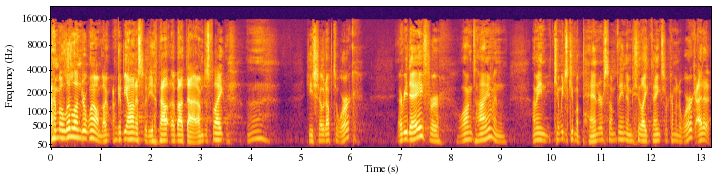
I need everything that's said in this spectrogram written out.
I'm a little underwhelmed. I'm, I'm going to be honest with you about, about that. I'm just like, uh, he showed up to work every day for a long time. And I mean, can we just give him a pen or something and be like, thanks for coming to work? I don't,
